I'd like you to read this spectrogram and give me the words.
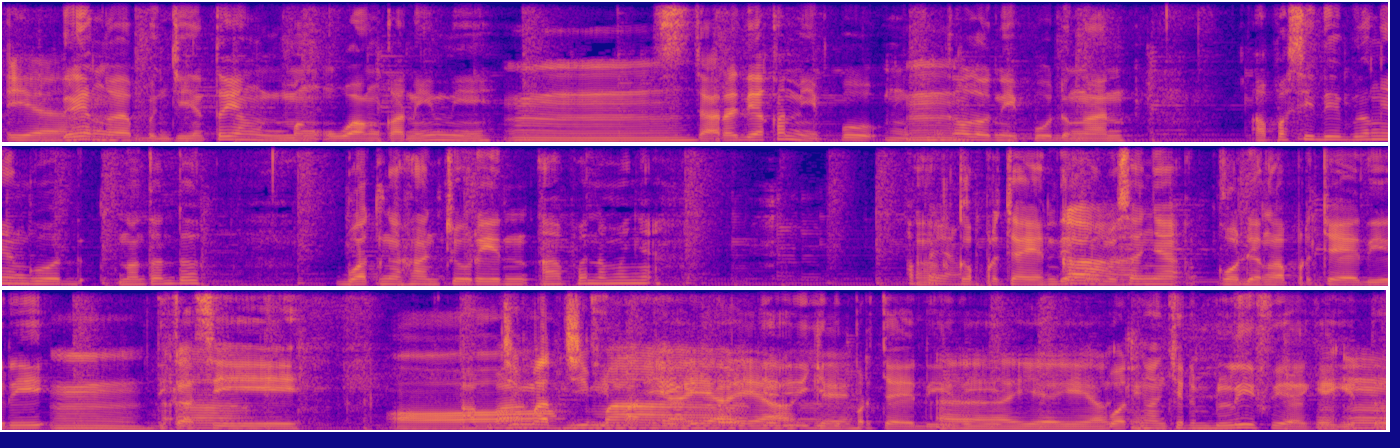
iya. Dia nggak bencinya tuh yang menguangkan ini. Hmm. Secara dia kan nipu. Mungkin kalau nipu dengan apa sih dia bilang yang gue nonton tuh buat ngehancurin apa namanya Apa yang- kepercayaan dia kalau misalnya kalau dia nggak percaya diri Hmm. dikasih Oh. Jimat-jimat. Iya, iya, iya, jadi, oke. jadi percaya diri Eh, iya, iya, buat oke. ngancurin belief ya kayak gitu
